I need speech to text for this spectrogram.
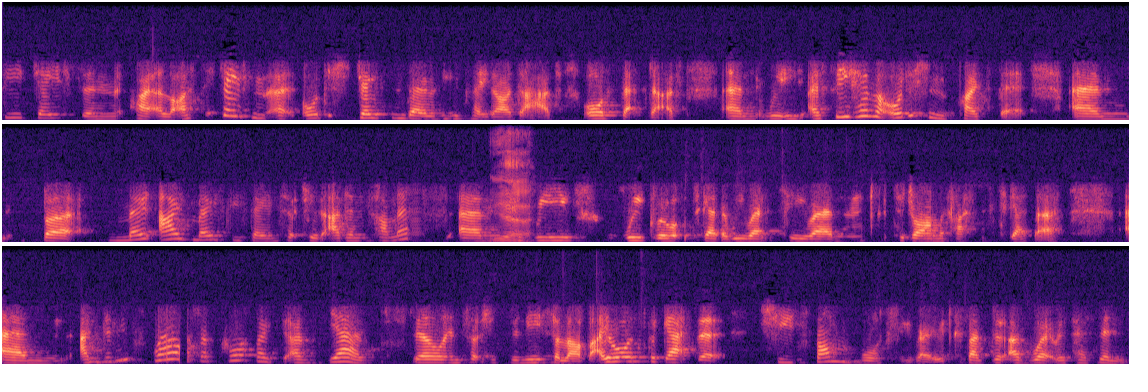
see Jason quite a lot. I see Jason at audition. Jason Done, who played our dad or stepdad, and we I see him at auditions quite a bit. Um, but mo- I mostly stay in touch with Adam Thomas. Um, Yeah. we we grew up together. We went to um, to drama classes together. Um, and Denise Welch, of course, I, I'm yeah still in touch with Denise a lot. But I always forget that she's from Waterloo Road because I've, I've worked with her since.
